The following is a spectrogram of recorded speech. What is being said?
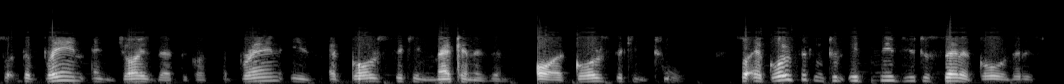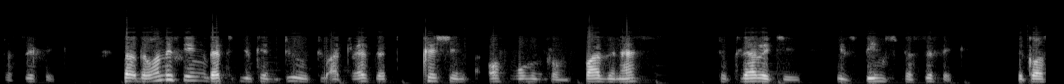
So the brain enjoys that because the brain is a goal seeking mechanism or a goal seeking tool. So a goal seeking tool, it needs you to set a goal that is specific. So the only thing that you can do to address that question of moving from fuzziness to clarity is being specific. Because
